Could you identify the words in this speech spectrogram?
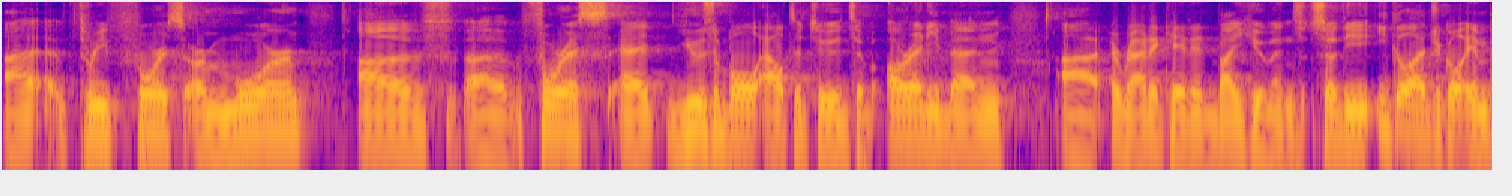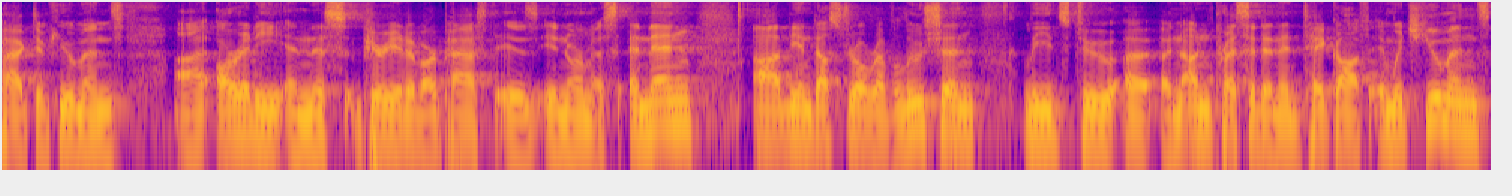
uh, three fourths or more of uh, forests at usable altitudes have already been uh, eradicated by humans. So the ecological impact of humans uh, already in this period of our past is enormous. And then uh, the Industrial Revolution leads to a, an unprecedented takeoff in which humans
